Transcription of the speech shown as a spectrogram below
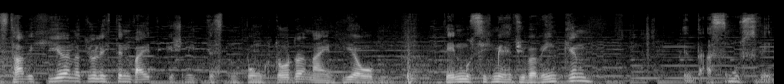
Jetzt habe ich hier natürlich den weit geschnittesten Punkt, oder? Nein, hier oben. Den muss ich mir jetzt überwinkeln, denn das muss weg.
